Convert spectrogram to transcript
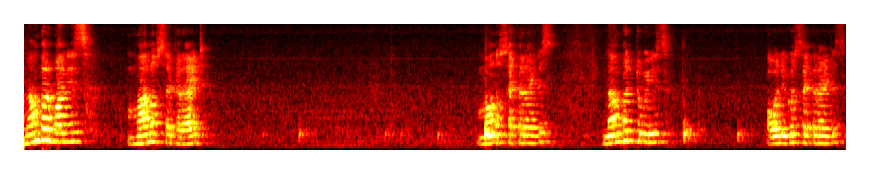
Number one is monosaccharide monosaccharides. Number two is oligosaccharides.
